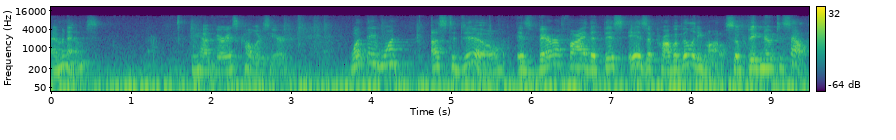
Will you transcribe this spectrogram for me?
M&Ms. We have various colors here. What they want us to do is verify that this is a probability model. So big note to self.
